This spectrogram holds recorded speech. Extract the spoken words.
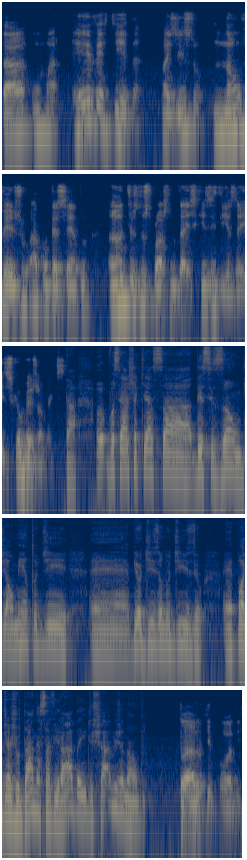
dar uma revertida. Mas isso não vejo acontecendo antes dos próximos 10, 15 dias. É isso que eu vejo, Alex. Tá. Uh, você acha que essa decisão de aumento de é, biodiesel no diesel é, pode ajudar nessa virada aí de chave, Ginaldo? Claro que pode.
